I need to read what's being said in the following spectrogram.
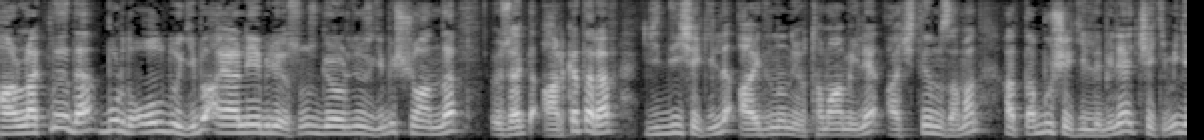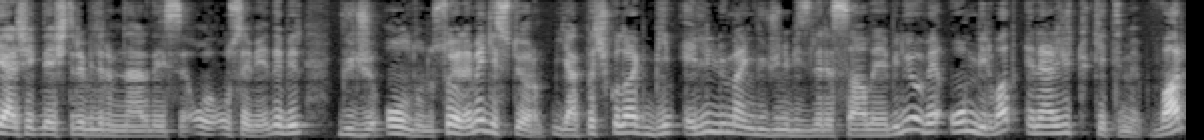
parlaklığı da burada olduğu gibi ayarlayabiliyorsunuz. Gördüğünüz gibi şu anda özellikle arka taraf ciddi şekilde aydınlanıyor tamamıyla açtığım zaman. Hatta bu şekilde bile çekimi gerçekleştirebilirim neredeyse. O, o seviyede bir gücü olduğunu söylemek istiyorum. Yaklaşık olarak 1050 lümen gücünü bizlere sağlayabiliyor ve 11 watt enerji tüketimi var.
